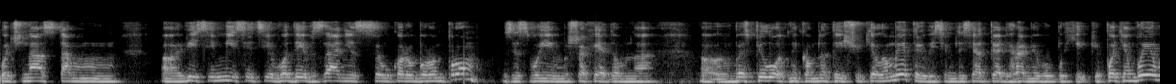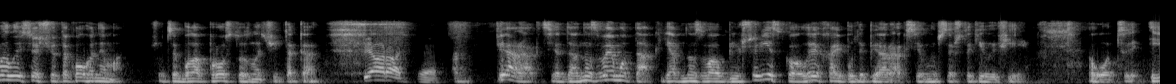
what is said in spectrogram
Хоч нас там 8 місяців водив заніс Укроборонпром зі своїм шахедом на е, безпілотником на тисячу кілометрів, 85 грамів вибухівки. Потім виявилося, що такого нема. Що це була просто, значить, така Піаракція. піар-акція. Да, назвемо так. Я б назвав більш різко, але хай буде піар-акція. Ми все ж таки в ефірі. От і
